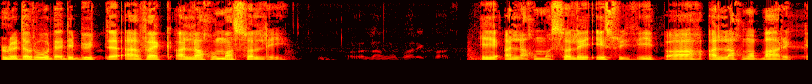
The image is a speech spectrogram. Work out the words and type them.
Le daroud débute avec Allahumma salli. Et Allahumma salli est suivi par Allahumma barik.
